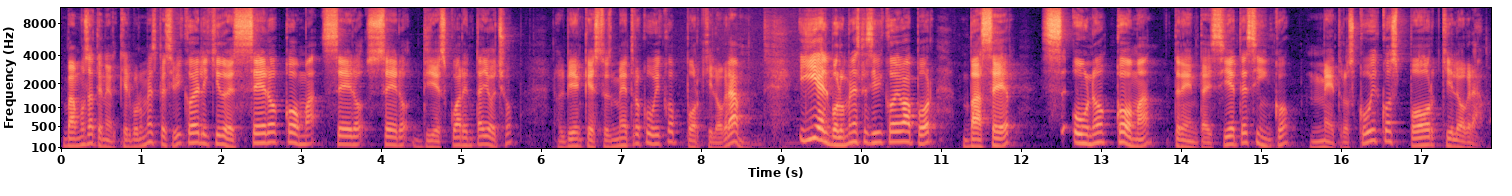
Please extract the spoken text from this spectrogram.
vamos a tener que el volumen específico de líquido es 0,001048. No olviden que esto es metro cúbico por kilogramo. Y el volumen específico de vapor va a ser 1,375 metros cúbicos por kilogramo.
